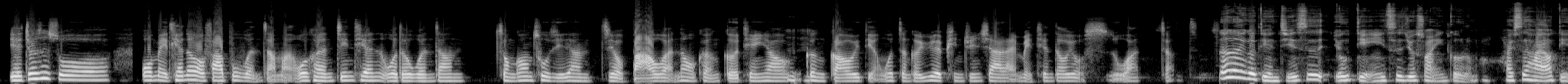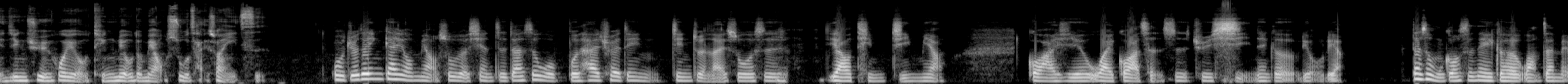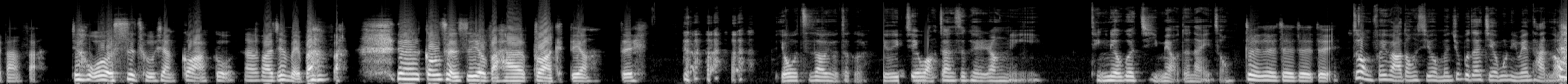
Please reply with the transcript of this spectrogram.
也就是说，我每天都有发布文章嘛，我可能今天我的文章总共触及量只有八万，那我可能隔天要更高一点，嗯、我整个月平均下来每天都有十万这样子。那那个点击是有点一次就算一个了吗？还是还要点进去会有停留的秒数才算一次？我觉得应该有秒数的限制，但是我不太确定精准来说是要停几秒，挂一些外挂程式去洗那个流量。但是我们公司那个网站没办法，就我有试图想挂过，然后发现没办法，因为工程师又把它 block 掉。对，有我知道有这个，有一些网站是可以让你停留个几秒的那一种。对对对对对，这种非法的东西我们就不在节目里面谈了。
